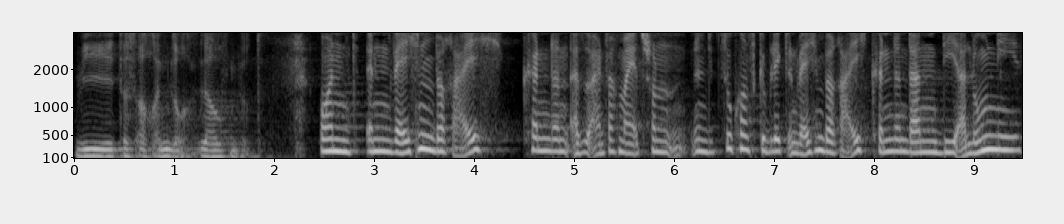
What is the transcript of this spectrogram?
wie das auch anlaufen wird. Und in welchem Bereich können dann, also einfach mal jetzt schon in die Zukunft geblickt, in welchem Bereich können denn dann die Alumni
